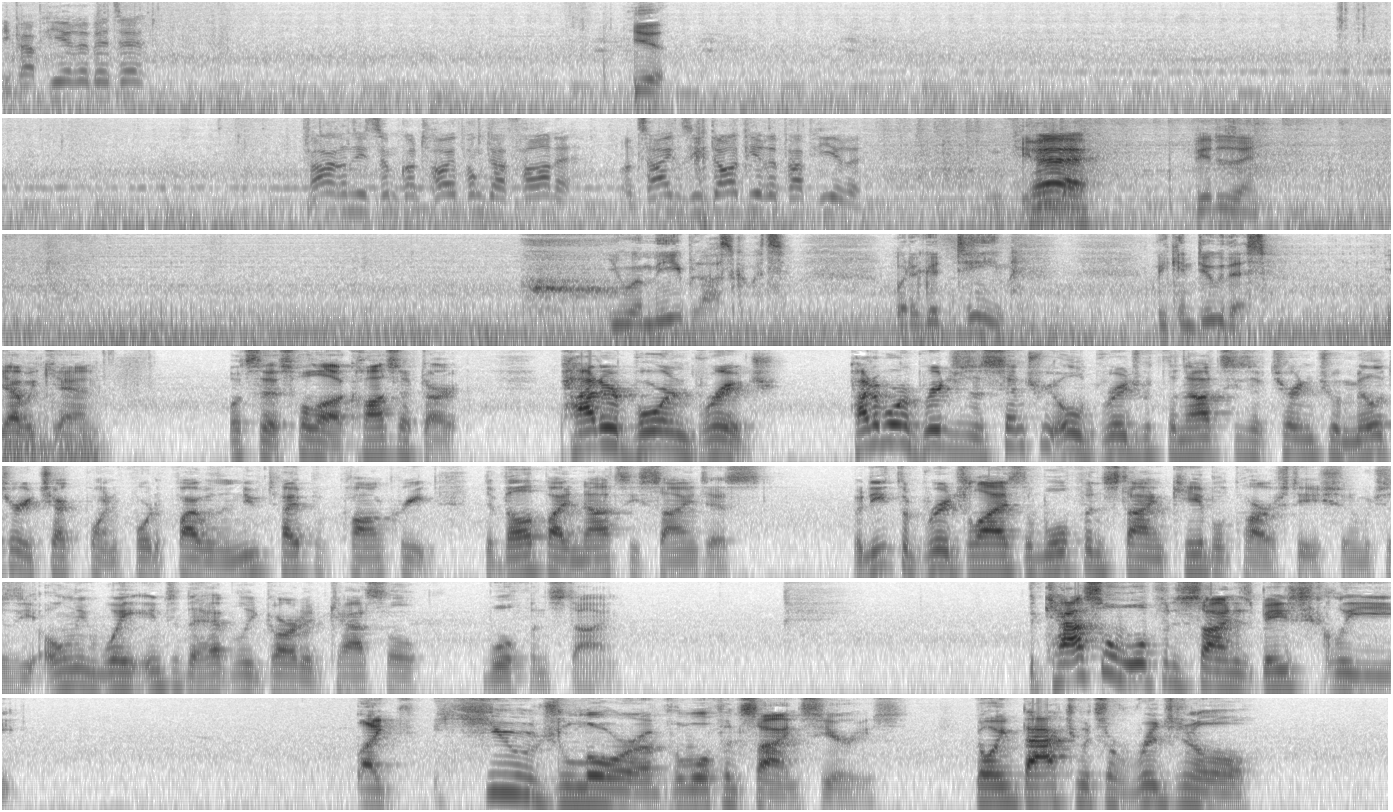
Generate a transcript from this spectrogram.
Papiere bitte. Hier. Fahren Sie zum Kontrollpunkt da vorne und zeigen Sie dort Ihre Papiere. Vielen. Dank. Wiedersehen. You and me, Blaskowitz. What a good team. We can do this. Yeah, we can. What's this? Hold on, concept art. Paderborn Bridge. Paderborn Bridge is a century-old bridge which the Nazis have turned into a military checkpoint fortified with a new type of concrete developed by Nazi scientists. Beneath the bridge lies the Wolfenstein cable car station, which is the only way into the heavily guarded castle Wolfenstein. The castle Wolfenstein is basically like huge lore of the Wolfenstein series, going back to its original,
